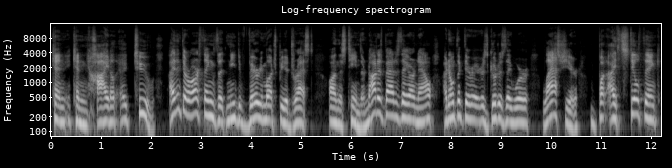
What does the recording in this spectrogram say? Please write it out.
can can hide uh, too. I think there are things that need to very much be addressed on this team. They're not as bad as they are now. I don't think they're as good as they were last year, but I still think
